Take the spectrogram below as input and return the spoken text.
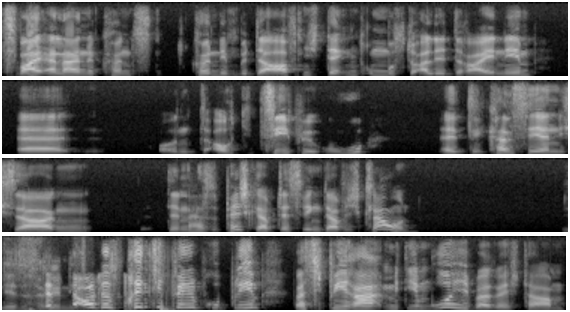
zwei alleine können den Bedarf nicht decken, darum musst du alle drei nehmen. Äh, und auch die CPU, äh, die kannst du ja nicht sagen, dann hast du Pech gehabt, deswegen darf ich klauen. Nee, das Das ist auch das prinzipielle Problem, was die Piraten mit ihrem Urheberrecht haben.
